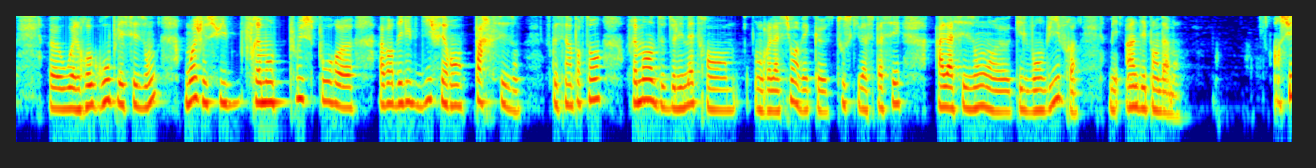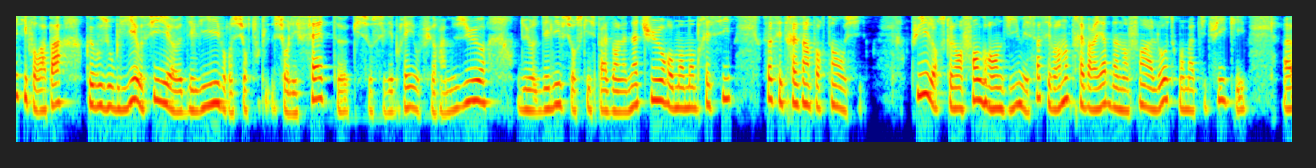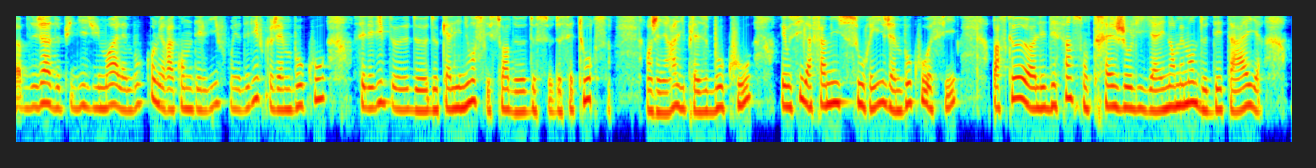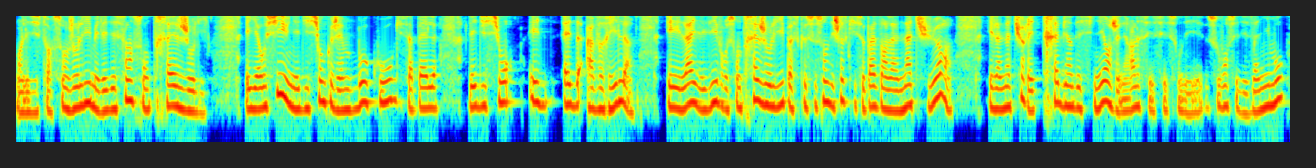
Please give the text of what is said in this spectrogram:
euh, où elle regroupe les saisons. Moi, je suis vraiment plus pour euh, avoir des livres différents par saison. Parce que c'est important vraiment de, les mettre en relation avec tout ce qui va se passer à la saison qu'ils vont vivre, mais indépendamment. Ensuite, il ne faudra pas que vous oubliez aussi euh, des livres sur, sur les fêtes euh, qui sont célébrées au fur et à mesure, des livres sur ce qui se passe dans la nature au moment précis. Ça, c'est très important aussi. Puis, lorsque l'enfant grandit, mais ça, c'est vraiment très variable d'un enfant à l'autre. Moi, ma petite fille, qui a déjà depuis 18 mois, elle aime beaucoup qu'on lui raconte des livres. il y a des livres que j'aime beaucoup. C'est les livres de, de, de l'histoire de, de, ce, de cet ours. En général, ils plaisent beaucoup. Et aussi la famille souris, j'aime beaucoup aussi. Parce que euh, les dessins sont très jolis. Il y a énormément de détails. Bon, les histoires sont jolies, mais les dessins sont très jolis. Et il y a aussi une édition que j'aime beaucoup qui s'appelle l'édition Ed Avril. Et là, les livres sont très jolis parce que ce sont des choses qui se passent dans la nature. Et la nature est très bien dessinée. En général, c'est, ce sont des, souvent, c'est des animaux.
